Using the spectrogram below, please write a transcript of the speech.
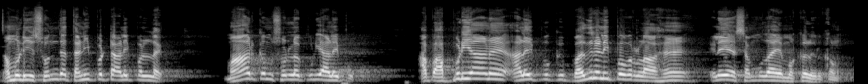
நம்முடைய சொந்த தனிப்பட்ட அழைப்பல்ல மார்க்கம் சொல்லக்கூடிய அழைப்பு. அப்போ அப்படியான அழைப்புக்கு பதிலளிப்பவர்களாக இளைய சமுதாய மக்கள் இருக்கணும்.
